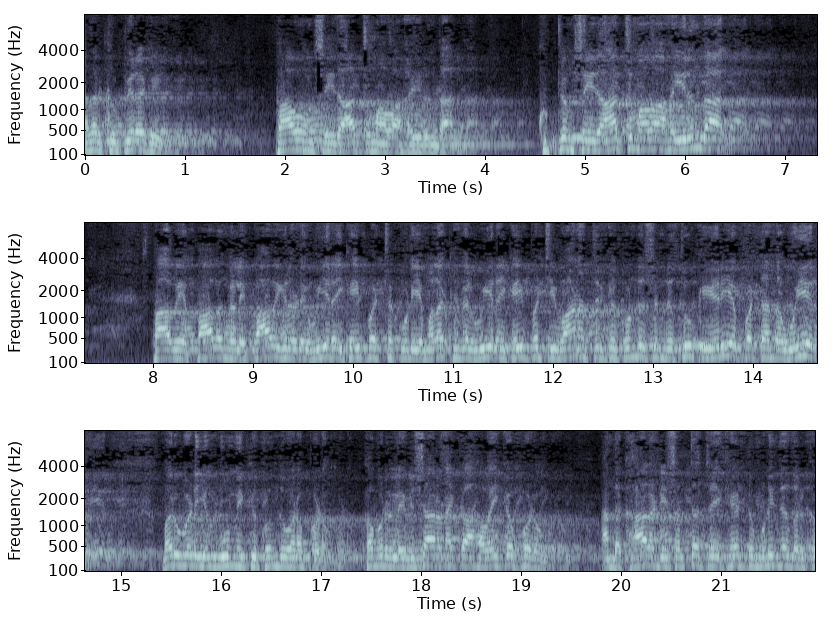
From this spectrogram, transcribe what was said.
அதற்கு பிறகு பாவம் செய்த ஆத்மாவாக இருந்தால் குற்றம் செய்த ஆத்மாவாக இருந்தால் பாவிய பாவங்களை பாவிகளுடைய உயிரை கைப்பற்றக்கூடிய மலக்குகள் உயிரை கைப்பற்றி வானத்திற்கு கொண்டு சென்று தூக்கி எறியப்பட்ட அந்த உயிர் மறுபடியும் பூமிக்கு கொண்டு வரப்படும். கபூரிலே விசாரணைக்காக வைக்கப்படும். அந்த காலடி சத்தத்தை கேட்டு முடிந்ததற்கு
